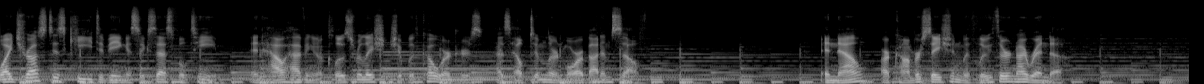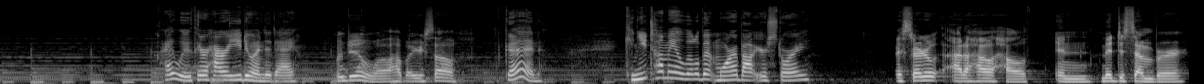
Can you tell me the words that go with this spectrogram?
why trust is key to being a successful team, and how having a close relationship with coworkers has helped him learn more about himself. And now, our conversation with Luther Nyirenda. Hi, Luther. How are you doing today? I'm doing well. How about yourself? Good. Can you tell me a little bit more about your story? I started at Ohio Health in mid December.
